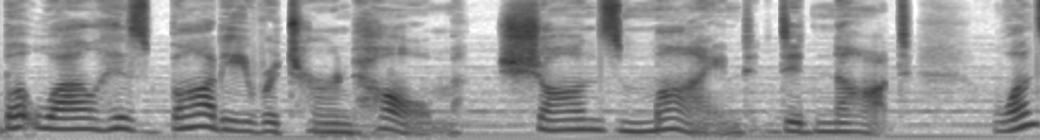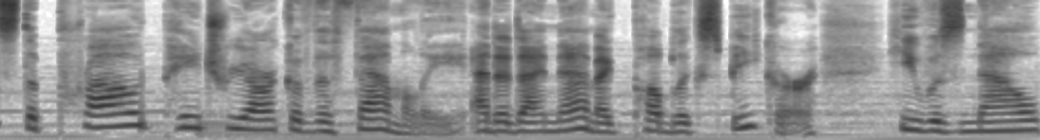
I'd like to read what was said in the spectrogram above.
But while his body returned home, Sean's mind did not. Once the proud patriarch of the family and a dynamic public speaker, he was now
